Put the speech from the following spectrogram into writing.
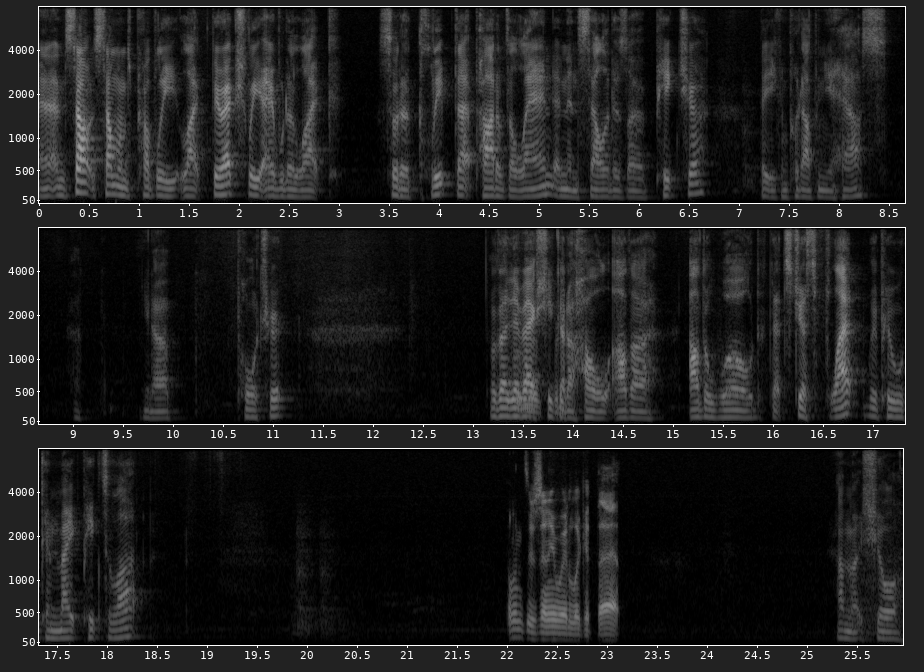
and and some someone's probably like they're actually able to like sort of clip that part of the land and then sell it as a picture that you can put up in your house. You know, a portrait. Although they've actually got a whole other other world that's just flat where people can make pixel art. I don't think there's any way to look at that. I'm not sure,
